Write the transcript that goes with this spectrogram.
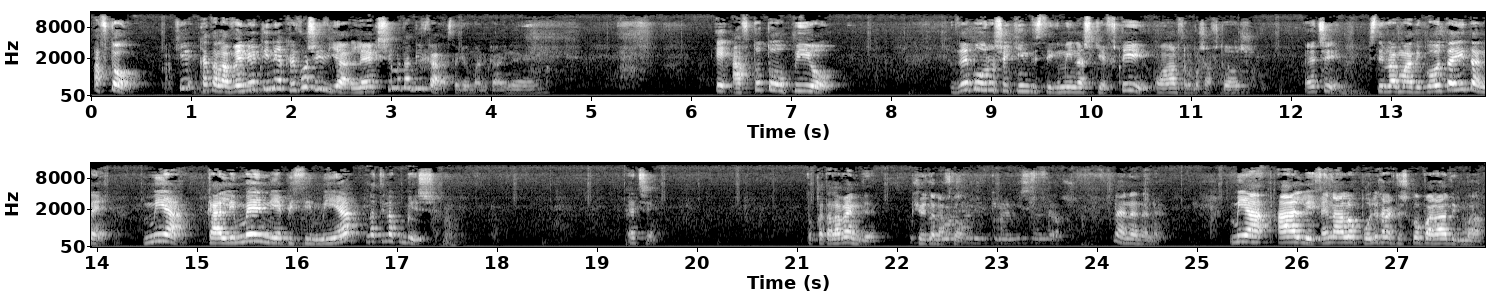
αυτό. Και καταλαβαίνει ότι είναι ακριβώς η ίδια λέξη με τα αγγλικά στα γερμανικά. Είναι... Ε, αυτό το οποίο δεν μπορούσε εκείνη τη στιγμή να σκεφτεί ο άνθρωπος αυτός, έτσι, στην πραγματικότητα ήταν μία καλυμμένη επιθυμία να την ακουμπήσει. Έτσι. Το καταλαβαίνετε ποιο ήταν αυτό. Ναι, ναι, ναι, ναι. Μία άλλη, ένα άλλο πολύ χαρακτηριστικό παράδειγμα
